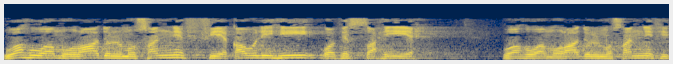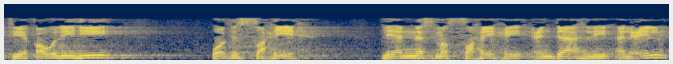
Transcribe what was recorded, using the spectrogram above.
وهو مراد المصنف في قوله وفي الصحيح. وهو مراد المصنف في قوله وفي الصحيح. لأن اسم الصحيح عند أهل العلم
